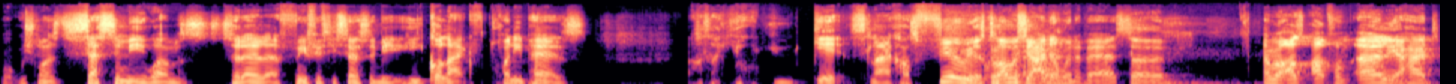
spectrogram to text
which ones Sesame ones. So they're like three fifty Sesame. He got like twenty pairs. I was like, yo, you get like I was furious because obviously I didn't win a pair. So I, remember I was up from early. I had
